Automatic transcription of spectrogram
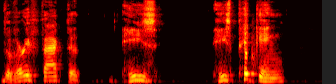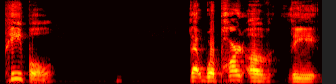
The very fact that he's he's picking people that were part of the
